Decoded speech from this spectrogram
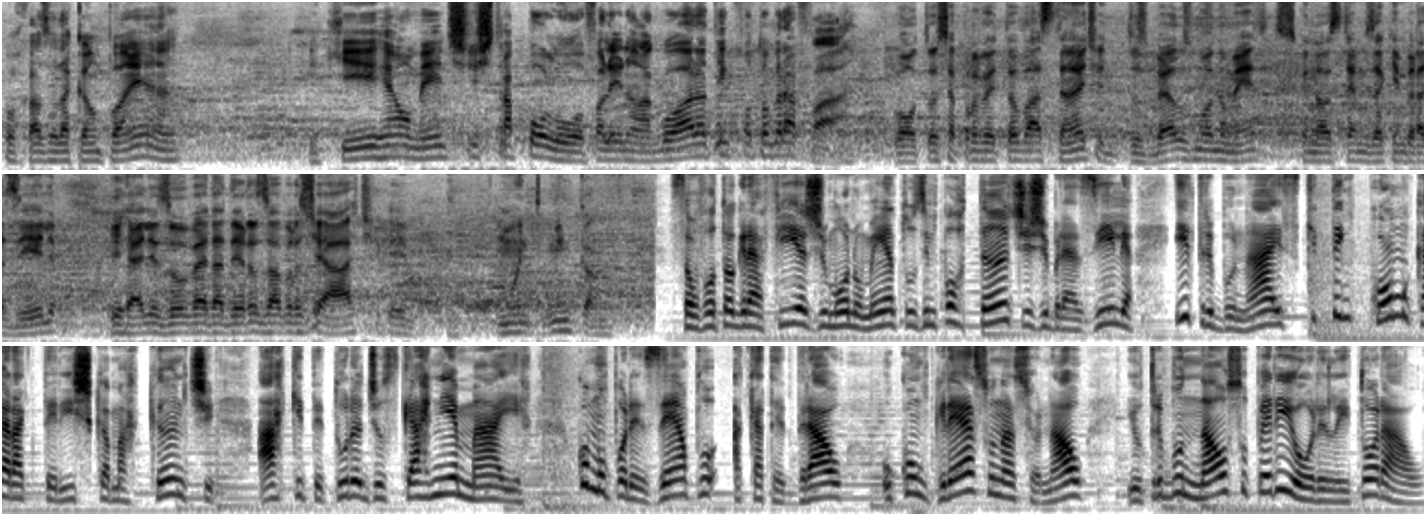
por causa da campanha e que realmente extrapolou. Eu falei, não, agora tem que fotografar. O autor se aproveitou bastante dos belos monumentos que nós temos aqui em Brasília e realizou verdadeiras obras de arte que muito me encantam. São fotografias de monumentos importantes de Brasília e tribunais que têm como característica marcante a arquitetura de Oscar Niemeyer, como, por exemplo, a Catedral, o Congresso Nacional e o Tribunal Superior Eleitoral.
